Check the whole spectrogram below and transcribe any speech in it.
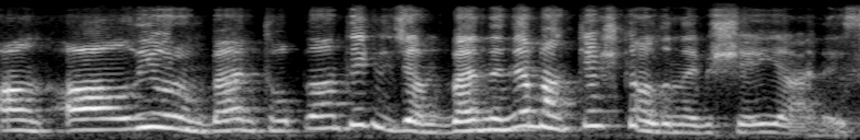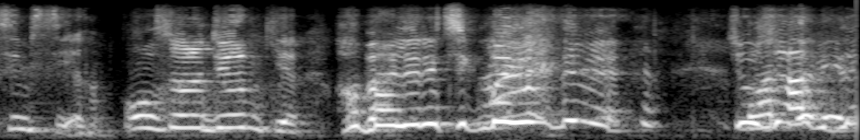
an ağlıyorum ben toplantıya gideceğim. Bende ne makyaj kaldı ne bir şey yani. Simsiyahım. Sonra diyorum ki haberlere çıkmayız değil mi? Çocuğa bir de,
